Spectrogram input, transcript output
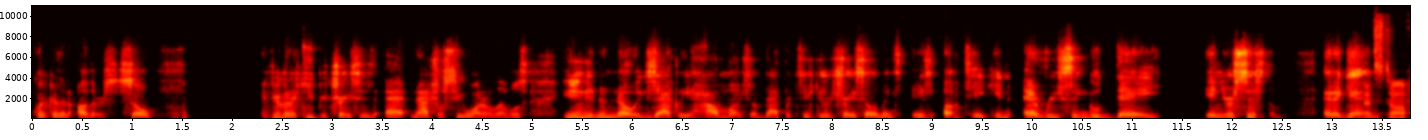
quicker than others. So if you're going to keep your traces at natural seawater levels, you need to know exactly how much of that particular trace element is uptaken every single day in your system. And again, that's tough.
